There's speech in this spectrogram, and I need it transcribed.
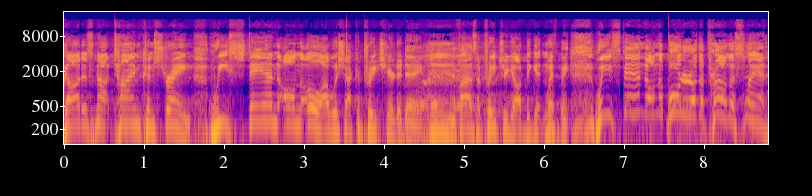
God is not time constrained. We stand on the, oh, I wish I could preach here today. Mm, if I was a preacher, y'all would be getting with me. We stand on the border of the promised land,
